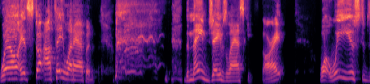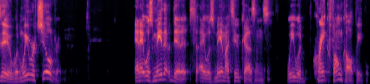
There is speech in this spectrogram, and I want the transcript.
well, it's I'll tell you what happened. the name James Lasky, all right? What we used to do when we were children, and it was me that did it, it was me and my two cousins, we would crank phone call people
